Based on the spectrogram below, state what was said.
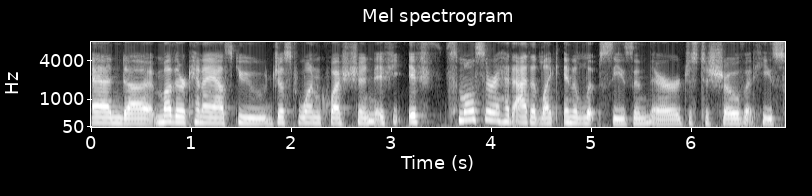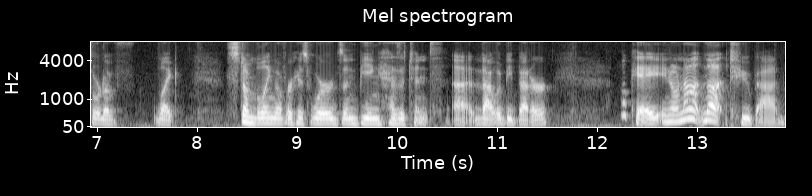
And uh, mother, can I ask you just one question? If if Small Sarah had added like an ellipses in there just to show that he's sort of like stumbling over his words and being hesitant, uh, that would be better. Okay, you know, not not too bad.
